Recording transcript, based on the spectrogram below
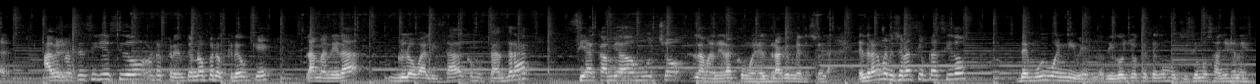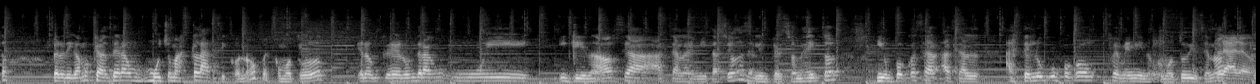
A ver, no sé si yo he sido un referente o no, pero creo que la manera globalizada como está el drag sí ha cambiado mucho la manera como es el drag en Venezuela. El drag en Venezuela siempre ha sido de muy buen nivel, lo digo yo que tengo muchísimos años en esto, pero digamos que antes era un- mucho más clásico, ¿no? Pues como todo, era un, era un drag muy inclinado hacia, hacia la imitación, hacia el impersonator y un poco hacia, hacia el- a este look un poco femenino, como tú dices, ¿no? Claro,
